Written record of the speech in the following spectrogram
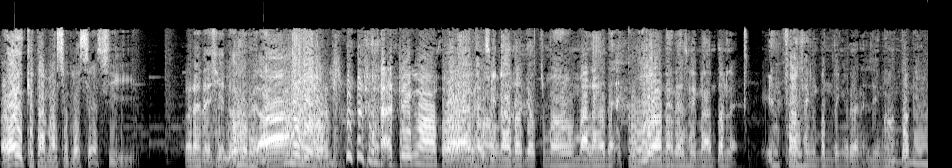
Oh, kita masuk ke sesi. Ora nek sing nonton. Ada ngopo. Ora nek sing nonton cuma malah nek gua nek sing nonton info sing penting ora nek sing nonton ya.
